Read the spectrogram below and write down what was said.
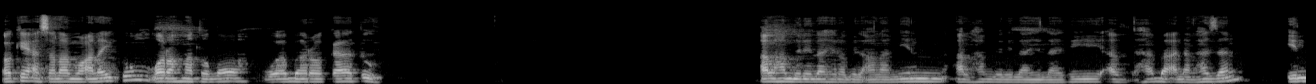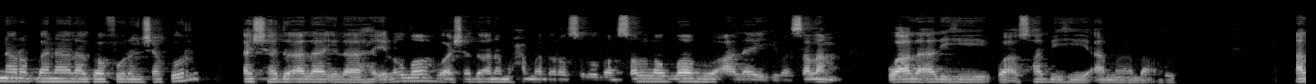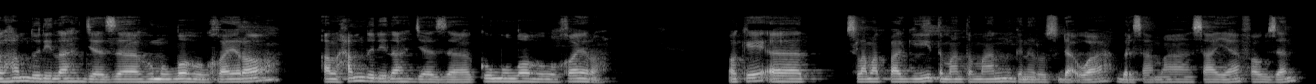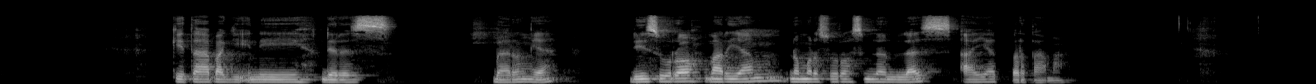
Oke, Assalamualaikum warahmatullahi wabarakatuh. Alhamdulillahirabbil alamin. Alhamdulillahilladzi azhaba anal hazan. Inna rabbana laghafurun syakur. Asyhadu alla ilaha illallah wa asyhadu anna Muhammadar Rasulullah sallallahu alaihi wasallam wa ala alihi wa ashabihi amma ba'du. Alhamdulillah jazahumullahu khaira Alhamdulillah jazakumullahu khairah. Oke, uh, selamat pagi teman-teman generus dakwah bersama saya Fauzan. Kita pagi ini deres bareng ya di surah Maryam nomor surah 19 ayat pertama.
